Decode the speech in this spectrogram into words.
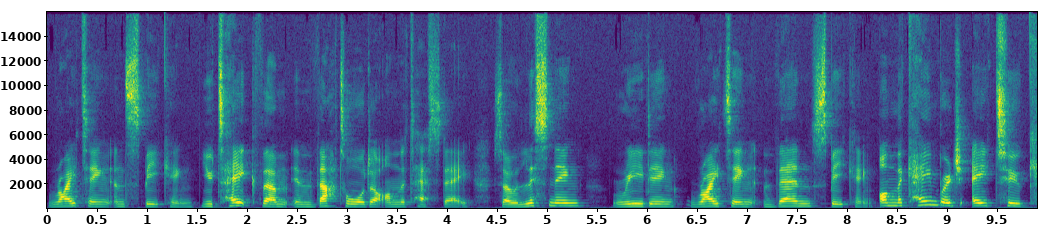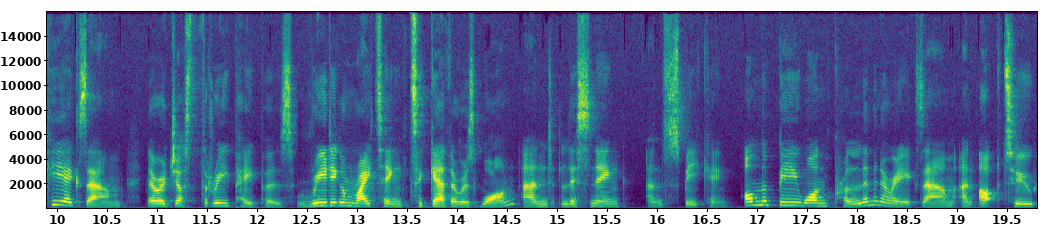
writing and speaking. You take them in that order on the test day. So listening, reading, writing, then speaking. On the Cambridge A2 Key exam, there are just three papers, reading and writing together as one, and listening and speaking. On the B1 preliminary exam and up to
